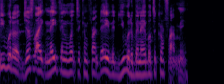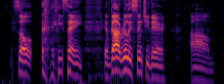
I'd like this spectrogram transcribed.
he would have just like Nathan went to confront David, you would have been able to confront me. So he's saying, if God really sent you there, um,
